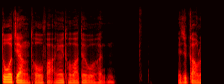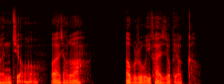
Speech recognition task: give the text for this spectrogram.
多讲头发，因为头发对我很也是搞了很久哦。后来想说啊，倒不如一开始就不要搞。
